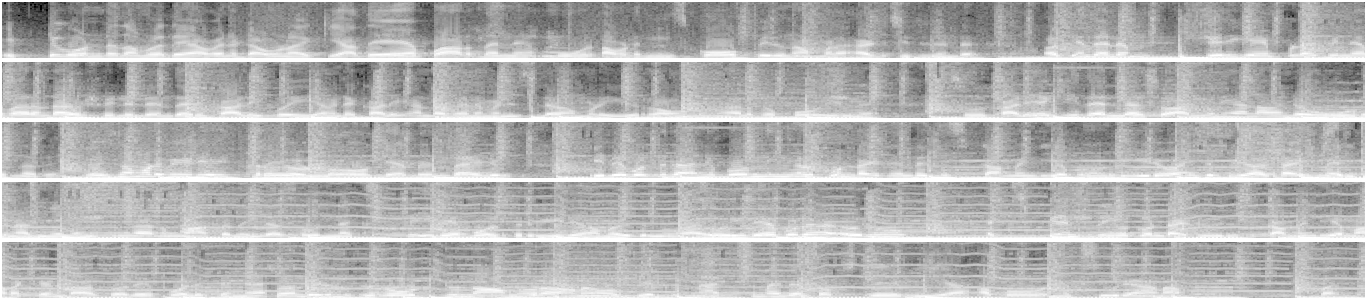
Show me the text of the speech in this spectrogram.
ഇട്ടുകൊണ്ട് നമ്മളത് അവനെ ഡൗൺ ആക്കി. അതേ പാർ തന്നെ മൂ അവിടെ നിന്ന് സ്കോപ്പ് ചെയ്ത് നമ്മളെ അടിച്ചിട്ടുണ്ട്. ഓക്കെ എന്തായാലും ഒരു ഗെയിം പ്ലേ പിന്നെ പറയേണ്ട ആവശ്യമില്ലല്ലോ. എന്തായാലും കളി പോയി. അവന്റെ കളി കണ്ടാൽ തന്നെ മനസ്സിലാവും നമ്മൾ ഈ റൗണ്ടും കാലൊക്കെ പോയിന്ന്. സോ കളിയാക്കിയതല്ല. സോ അങ്ങനെയാണ് അവന്റെ ഓടുന്നത്. നമ്മുടെ വീഡിയോ ഇത്രയേ ഉള്ളൂ. ഓക്കെ അപ്പോൾ എന്തായാലും ഇതേപോലത്തെ ഒരു അനുഭവം നിങ്ങൾക്ക് ഉണ്ടായിട്ടുണ്ട് ജസ്റ്റ് കമന്റ് ചെയ്യുക. അപ്പോൾ നമ്മൾ വീഡിയോ അതിന്റെ പ്രിയ ടൈം ആയിരിക്കണം. അധികം ലെങ്ത്തും കാരണം ആക്കുന്നില്ല. സോ നെക്സ്റ്റ് ഇതേപോലത്തെ ഒരു വീഡിയോ നമ്മൾ ഇടുന്നു. സോ ഇതേപോലെ ഒരു എക്സ്പീരിയൻസ് നിങ്ങൾക്ക് ഉണ്ടായിട്ടുണ്ട് ജസ്റ്റ് കമന്റ് ചെയ്യാൻ മറക്കണ്ട. സോ അതേപോലെ തന്നെ. സോ എന്തായാലും റോഡ് ടു നാനൂറാണ്. ഓക്കെ അപ്പോൾ മാക്സിമം എല്ലാം സബ്സ്ക്രൈബ് ചെയ്യുക. അപ്പോൾ നെക്സ്റ്റ് വീഡിയോ കാണാം. ബൈ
